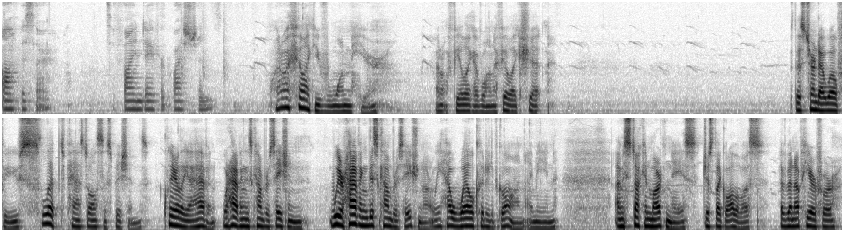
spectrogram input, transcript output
Officer, it's a fine day for questions. Why do I feel like you've won here? I don't feel like I've won. I feel like shit. But this turned out well for you. You slipped past all suspicions. Clearly, I haven't. We're having this conversation. We're having this conversation, aren't we? How well could it have gone? I mean, I'm stuck in Martinaise, just like all of us. I've been up here for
